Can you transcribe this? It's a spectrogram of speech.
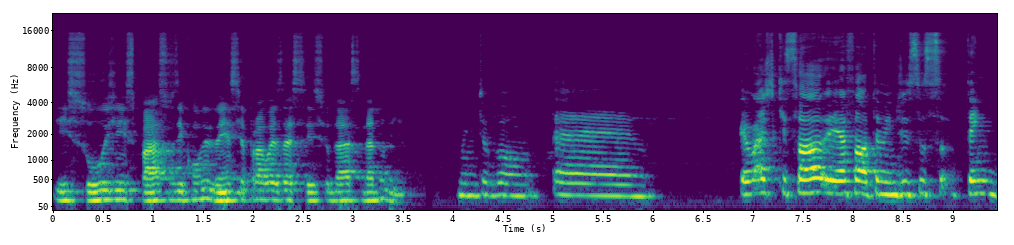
e surgem espaços de convivência para o exercício da cidadania. Muito bom. É... Eu acho que só ia falar também disso. Tem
